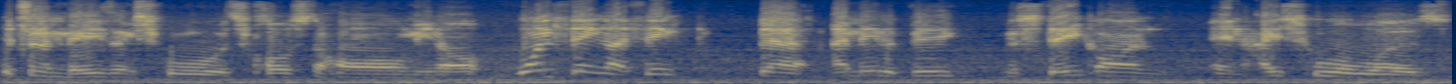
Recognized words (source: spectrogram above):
it's an amazing school. It's close to home. You know, one thing I think that I made a big mistake on in high school was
